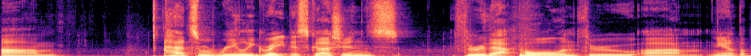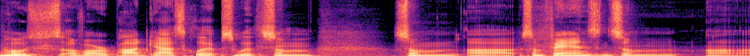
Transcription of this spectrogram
Um, had some really great discussions through that poll and through um, you know the posts of our podcast clips with some some uh, some fans and some uh,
